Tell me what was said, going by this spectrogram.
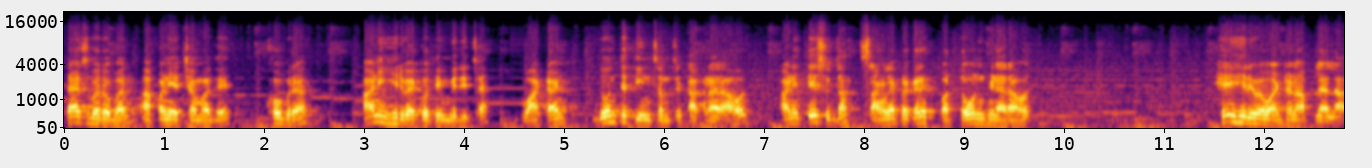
त्याचबरोबर आपण याच्यामध्ये खोबरं आणि हिरव्या कोथिंबिरीचं वाटण दोन ते तीन चमचे टाकणार आहोत आणि ते सुद्धा चांगल्या प्रकारे परतवून घेणार आहोत. हे हिरवं वाटण आपल्याला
